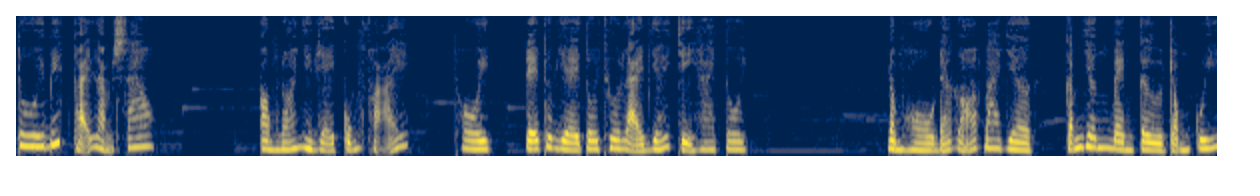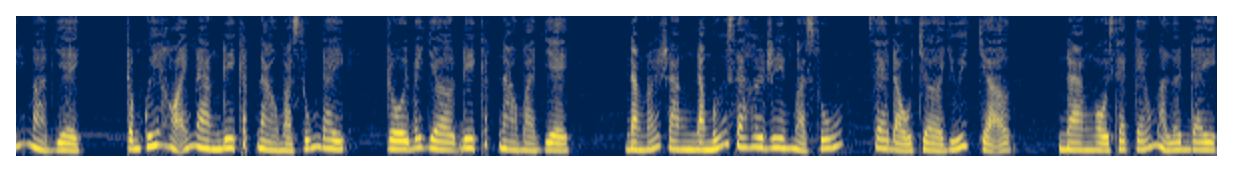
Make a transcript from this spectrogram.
tôi biết phải làm sao. Ông nói như vậy cũng phải. Thôi, để tôi về tôi thưa lại với chị hai tôi. Đồng hồ đã gõ 3 giờ, Cẩm dân bèn từ trọng quý mà về. Trọng quý hỏi nàng đi cách nào mà xuống đây, rồi bây giờ đi cách nào mà về. Nàng nói rằng nàng mướn xe hơi riêng mà xuống, xe đậu chờ dưới chợ, Nàng ngồi xe kéo mà lên đây.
